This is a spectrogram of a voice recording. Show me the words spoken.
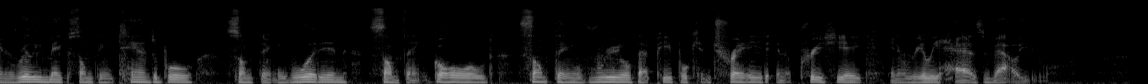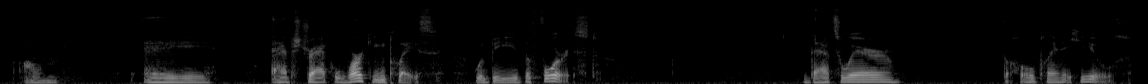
and really make something tangible, something wooden, something gold, something real that people can trade and appreciate and really has value. Um, a abstract working place would be the forest. That's where the whole planet heals.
